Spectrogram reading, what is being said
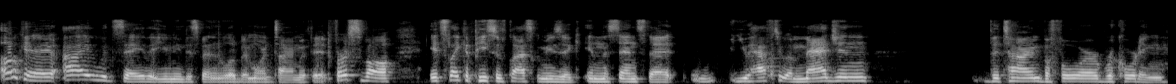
Okay, I would say that you need to spend a little bit more time with it. First of all, it's like a piece of classical music in the sense that you have to imagine the time before recording.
